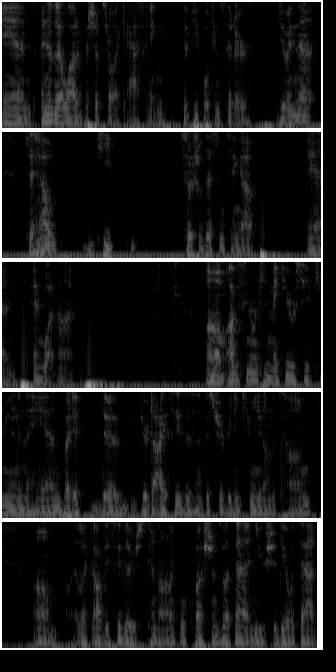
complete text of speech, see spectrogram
And I know that a lot of bishops are like asking that people consider doing that to help keep social distancing up and and whatnot. Um, obviously, no one can make you receive communion in the hand, but if the your diocese isn't distributing communion on the tongue, um, like obviously there's canonical questions about that, and you should deal with that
